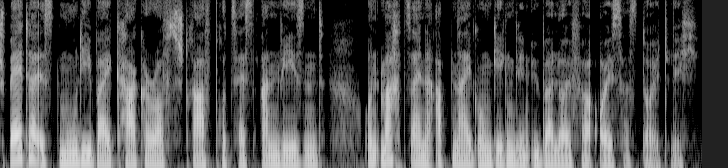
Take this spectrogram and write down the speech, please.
Später ist Moody bei Karkarows Strafprozess anwesend und macht seine Abneigung gegen den Überläufer äußerst deutlich.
